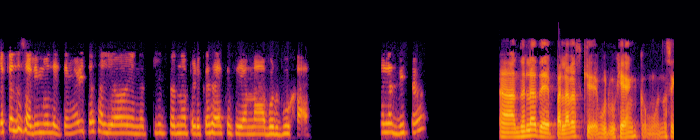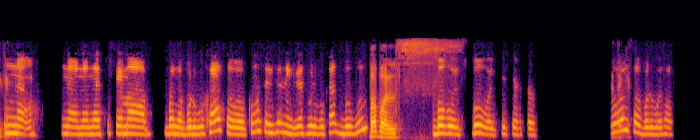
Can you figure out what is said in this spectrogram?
Ya que nos salimos del tema, ahorita salió en Netflix una película que se llama Burbujas. ¿No la has visto? Ah, no es la de palabras que burbujean como no sé qué. No, no, no, no. Esto se llama, bueno, burbujas o ¿cómo se dice en inglés burbujas? Bubbles. Bubbles. Bubbles, bubbles, sí es cierto. ¿De Bubbles o burbujas.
